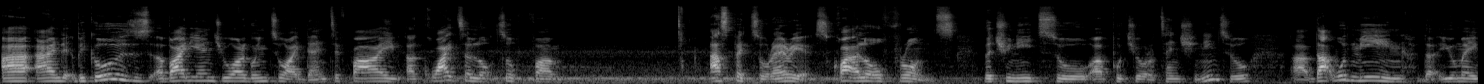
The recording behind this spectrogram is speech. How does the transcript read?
Uh, and because uh, by the end you are going to identify uh, quite a lot of um, aspects or areas, quite a lot of fronts that you need to uh, put your attention into, that would mean that you may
